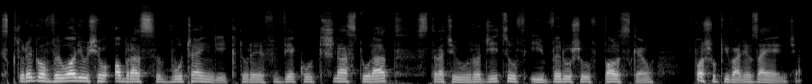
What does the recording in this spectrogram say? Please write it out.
z którego wyłonił się obraz włóczęgi, który w wieku 13 lat stracił rodziców i wyruszył w Polskę w poszukiwaniu zajęcia.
